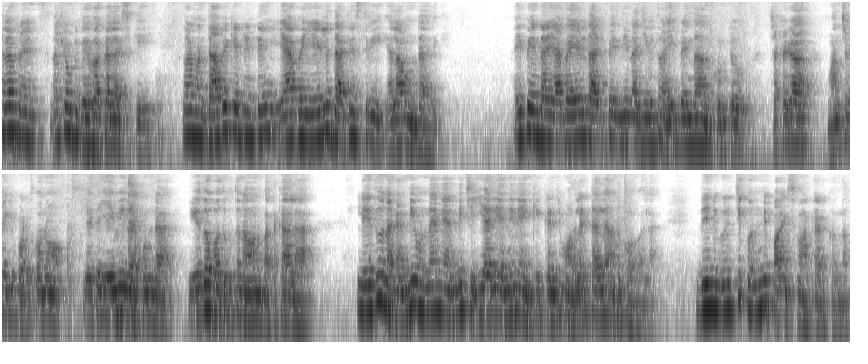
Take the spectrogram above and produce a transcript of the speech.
హలో ఫ్రెండ్స్ వెల్కమ్ టు బేబా కలాక్స్కి ఇవాళ మన టాపిక్ ఏంటంటే యాభై ఏళ్ళు దాటిన స్త్రీ ఎలా ఉండాలి? అయిపోయిందా? యాభై ఏళ్ళు దాటిపోయింది నా జీవితం అయిపోయిందా అనుకుంటూ చక్కగా మంచం ఎక్కి పడుకోనో లేదా ఏమీ లేకుండా ఏదో బతుకుతున్నామని బతకాలా? లేదు నాకు అన్నీ ఉన్నాయి నేను అన్నీ చెయ్యాలి అని నేను ఇంక ఇక్కడి నుంచి మొదలెట్టాలి అనుకోవాలా? దీని గురించి కొన్ని పాయింట్స్ మాట్లాడుకుందాం.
